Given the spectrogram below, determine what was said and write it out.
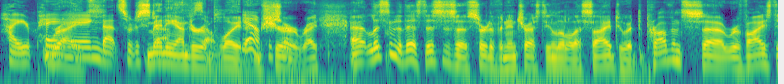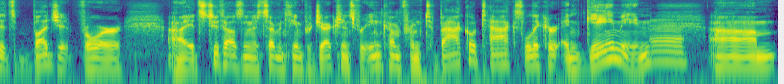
higher paying, Mm-hmm. right. that sort of stuff. Many So, underemployed, yeah, I'm for sure, right? Uh, listen to this. This is a sort of an interesting little aside to it. The province uh, revised its budget for uh, its 2017 projections for income from tobacco, tax, liquor, and gaming. Um,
